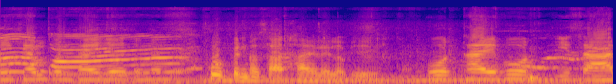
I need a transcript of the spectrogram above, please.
มีแคมป์คนไทยเยอะตรงนั้น พูดเป็นภาษาไทยเลยเหรอพี่ พูดไทยพูดอีสาน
